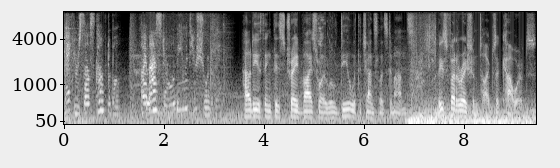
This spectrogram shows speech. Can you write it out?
Make yourselves comfortable. My master will be with you shortly. How do you think this trade viceroy will deal with the Chancellor's demands? These Federation types are cowards.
